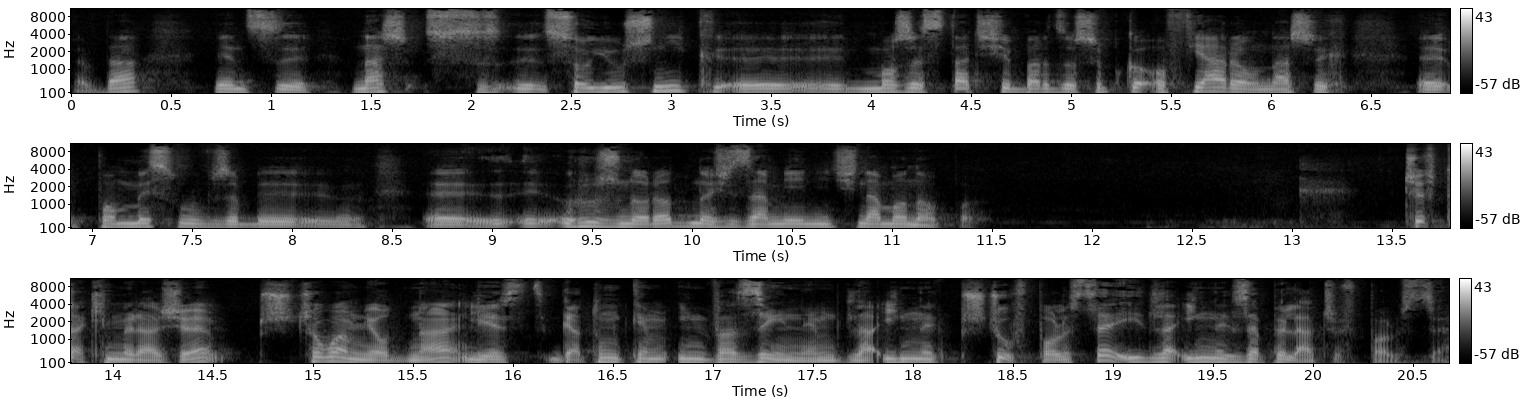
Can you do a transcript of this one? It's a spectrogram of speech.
Prawda? Więc nasz sojusznik może stać się bardzo szybko ofiarą naszych pomysłów, żeby różnorodność zamienić na monopol. Czy w takim razie pszczoła miodna jest gatunkiem inwazyjnym dla innych pszczół w Polsce i dla innych zapylaczy w Polsce?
